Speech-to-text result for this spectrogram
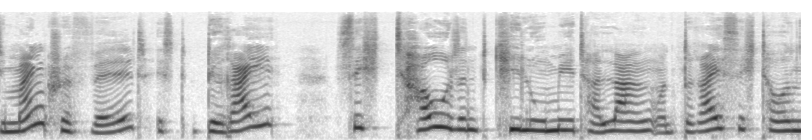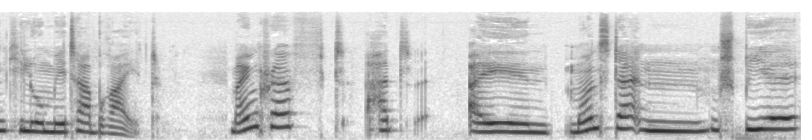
Die Minecraft-Welt ist 30.000 Kilometer lang und 30.000 Kilometer breit. Minecraft hat ein Monster im Spiel,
